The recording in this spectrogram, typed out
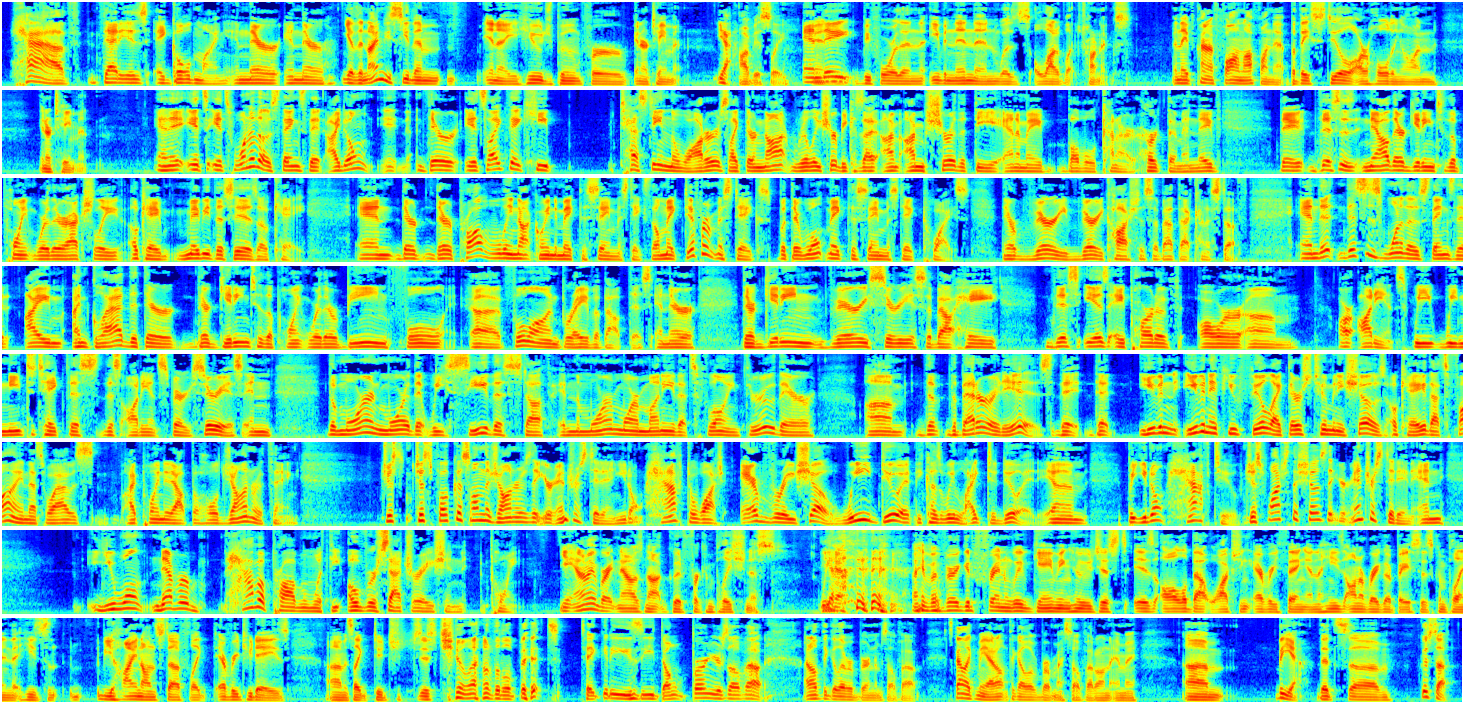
have that is a gold mine in their in their Yeah, the '90s see them in a huge boom for entertainment. yeah obviously. And they- before then, even then, then was a lot of electronics, and they've kind of fallen off on that, but they still are holding on entertainment. and it, it's it's one of those things that I don't. It, they're it's like they keep testing the waters, like they're not really sure because I, I'm I'm sure that the anime bubble kind of hurt them, and they've they this is now they're getting to the point where they're actually okay. Maybe this is okay. And they're they're probably not going to make the same mistakes. They'll make different mistakes, but they won't make the same mistake twice. They're very very cautious about that kind of stuff. And th- this is one of those things that I'm I'm glad that they're they're getting to the point where they're being full uh, full on brave about this, and they're they're getting very serious about hey, this is a part of our um, our audience. We we need to take this this audience very serious, and the more and more that we see this stuff, and the more and more money that's flowing through there, um, the the better it is that that even even if you feel like there's too many shows, okay, that's fine. That's why I was I pointed out the whole genre thing. Just just focus on the genres that you're interested in. You don't have to watch every show. We do it because we like to do it. Um, but you don't have to. Just watch the shows that you're interested in and you won't never have a problem with the oversaturation point. Yeah, anime right now is not good for completionists. We have, I have a very good friend, Wave Gaming, who just is all about watching everything, and he's on a regular basis complaining that he's behind on stuff like every two days. Um, it's like, dude, just chill out a little bit, take it easy, don't burn yourself out. I don't think he'll ever burn himself out. It's kind of like me. I don't think I'll ever burn myself out on anime. Um, but yeah, that's um, good stuff.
